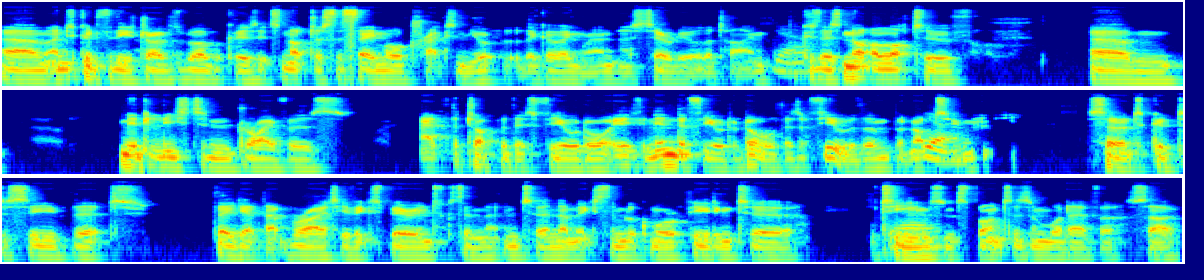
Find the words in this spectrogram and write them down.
Um, and it's good for these drivers as well because it's not just the same old tracks in Europe that they're going around necessarily all the time. Yeah. Because there's not a lot of um, Middle Eastern drivers at the top of this field or even in the field at all. There's a few of them, but not yeah. too many. So it's good to see that they get that variety of experience because then that in turn that makes them look more appealing to teams yeah. and sponsors and whatever. So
